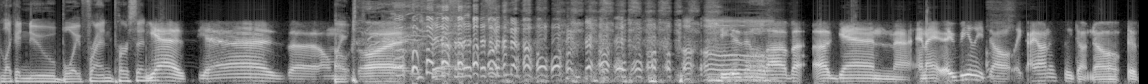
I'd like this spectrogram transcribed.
like a new boyfriend person. Yes, yes. Uh, oh my god. She is in love again. And I, I really don't, like, I honestly don't know if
